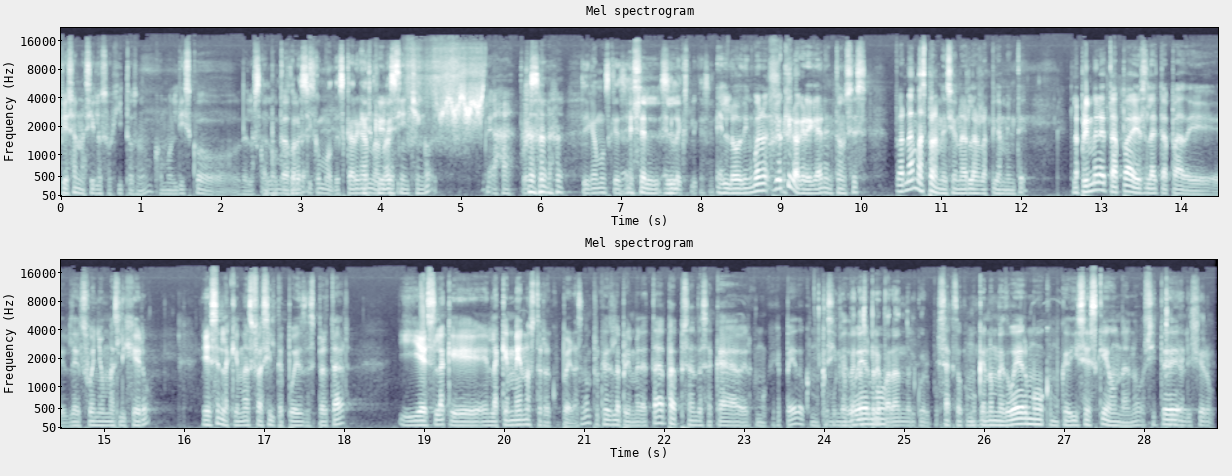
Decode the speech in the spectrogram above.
empiezan así los ojitos, ¿no? Como el disco de las A lo mejor computadoras. así como descargando, Escribe ¿no? así Así. en chingo. Ajá. Pues, eh, digamos que es el- la explicación. el loading. Bueno, yo quiero agregar entonces, para nada más para mencionarlas rápidamente. La primera etapa es la etapa de- del sueño más ligero. Es en la que más fácil te puedes despertar. Y es la que en la que menos te recuperas, ¿no? Porque es la primera etapa, pues andas acá a ver como que qué pedo, como que si que me duermo. preparando el cuerpo. Exacto, como que no me duermo, como que dices, ¿qué onda, no? Si te ligero.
